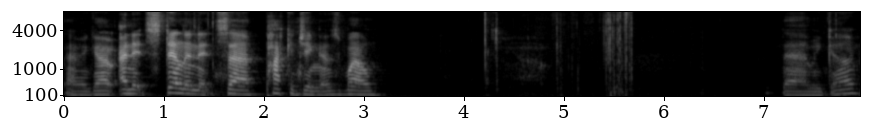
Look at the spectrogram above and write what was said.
There we go. And it's still in its uh, packaging as well. There we go.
